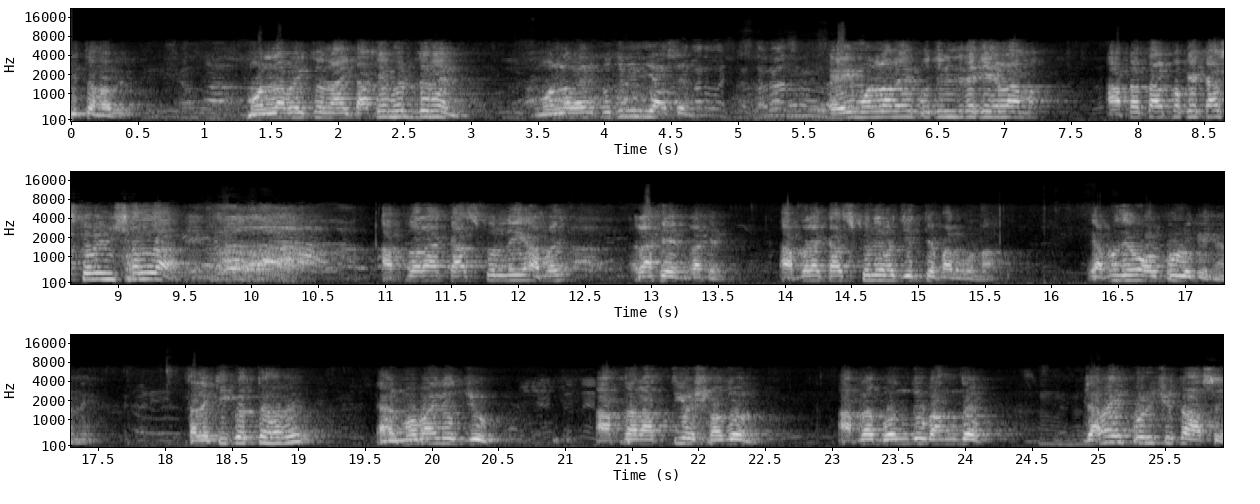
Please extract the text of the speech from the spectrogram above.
দিতে হবে। মোল্লা ভাই তো নাই, কাকে ভোট দেবেন? মোল্লা ভাইয়ের প্রতিনিধি আছেন। এই মোল্লা ভাইয়ের প্রতিনিধি রেখে গেলাম। আপনার তার পক্ষে কাজ করবেন ইনশাল্লাহ। আপনারা কাজ করলেই আমরা, রাখেন রাখেন। আপনারা কাজ করলে আমরা জিততে পারব না। আপনাদের অল্প লোক এখানে। তাহলে কি করতে হবে? এখন মোবাইলের যুগ। আপনার আত্মীয় স্বজন, আপনার বন্ধু বান্ধব, যারাই পরিচিত আছে,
